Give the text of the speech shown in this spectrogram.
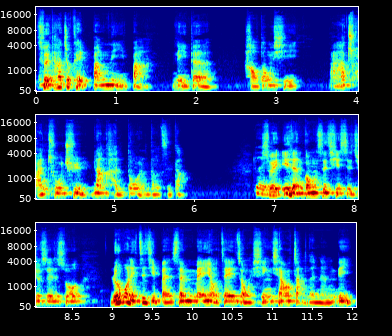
所以他就可以帮你把你的好东西把它传出去，让很多人都知道。对，所以艺人公司其实就是说，如果你自己本身没有这一种行销长的能力。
